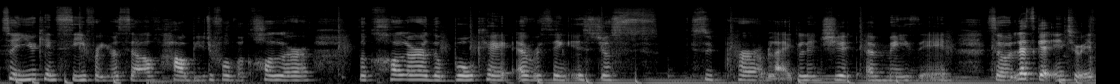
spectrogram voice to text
So you can see for yourself how beautiful the color the color the bokeh everything is just superb like legit amazing. So let's get into it.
